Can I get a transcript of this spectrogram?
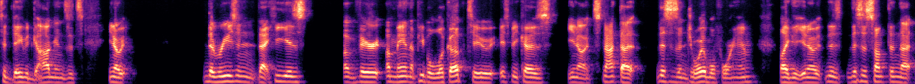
to David Goggins. It's you know the reason that he is a very a man that people look up to is because you know it's not that this is enjoyable for him. Like you know this this is something that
